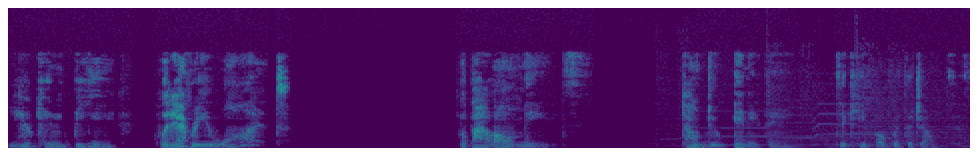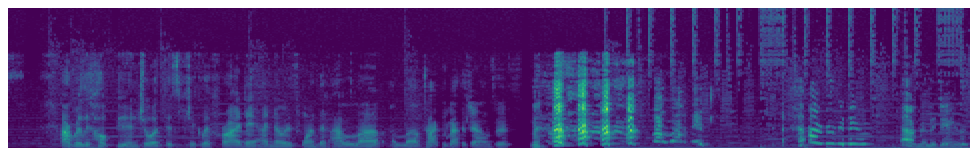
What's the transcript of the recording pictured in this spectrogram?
you can be whatever you want. But by all means, don't do anything to keep up with the Joneses. I really hope you enjoyed this particular Friday. I know it's one that I love. I love talking about the Joneses. I love it. I really do. I really do.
